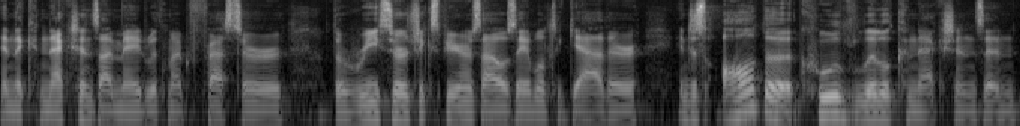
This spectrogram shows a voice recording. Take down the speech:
and the connections I made with my professor, the research experience I was able to gather, and just all the cool little connections and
